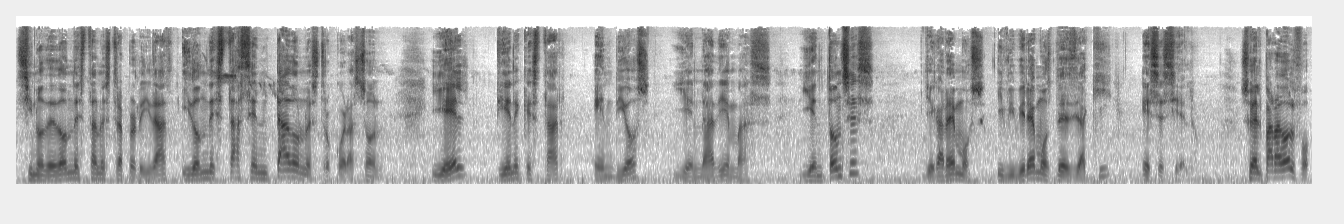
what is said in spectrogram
sino de dónde está nuestra prioridad y dónde está sentado nuestro corazón. Y Él tiene que estar en Dios y en nadie más. Y entonces llegaremos y viviremos desde aquí ese cielo. Soy el Paradolfo.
